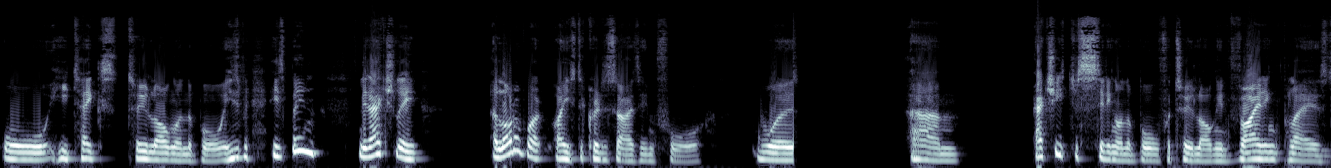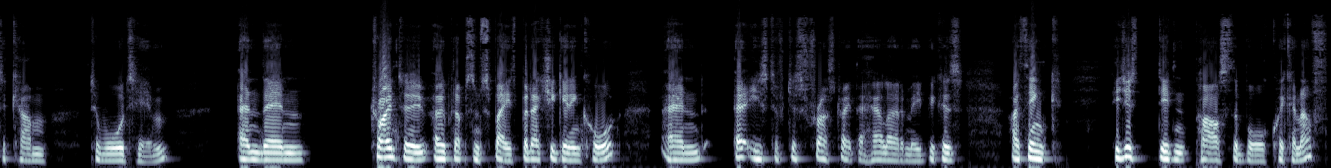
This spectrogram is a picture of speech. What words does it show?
or he takes too long on the ball. He's he's been it actually a lot of what I used to criticize him for was um actually just sitting on the ball for too long, inviting players to come towards him and then trying to open up some space, but actually getting caught. And it used to just frustrate the hell out of me because I think he just didn't pass the ball quick enough.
